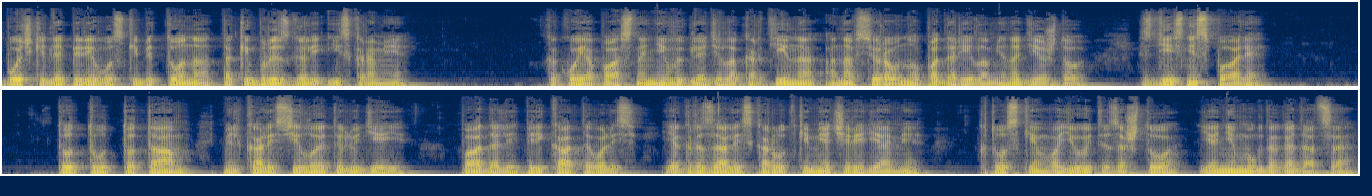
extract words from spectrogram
бочки для перевозки бетона так и брызгали искрами. Какой опасной не выглядела картина, она все равно подарила мне надежду. Здесь не спали. То тут, то там мелькали силуэты людей, падали, перекатывались и огрызались короткими очередями. Кто с кем воюет и за что, я не мог догадаться.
